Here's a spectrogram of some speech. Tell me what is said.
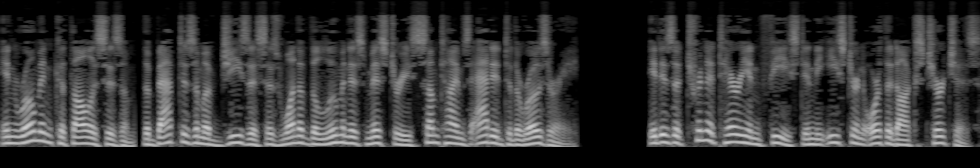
In Roman Catholicism, the baptism of Jesus is one of the luminous mysteries sometimes added to the Rosary. It is a Trinitarian feast in the Eastern Orthodox churches.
